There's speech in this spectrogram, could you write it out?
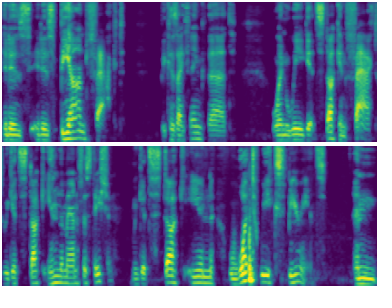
It is it is beyond fact because i think that when we get stuck in fact we get stuck in the manifestation. We get stuck in what we experience and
